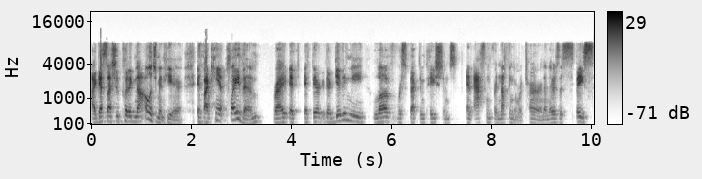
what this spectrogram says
I guess I should put acknowledgement here. If I can't play them, right? If if they're they're giving me love, respect, and patience, and asking for nothing in return, and there's this space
